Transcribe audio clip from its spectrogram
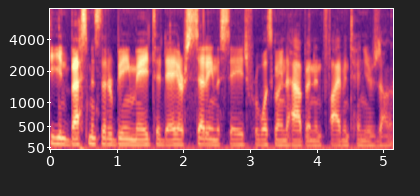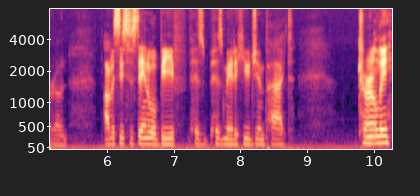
the investments that are being made today are setting the stage for what's going to happen in five and ten years down the road. Obviously, sustainable beef has has made a huge impact currently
